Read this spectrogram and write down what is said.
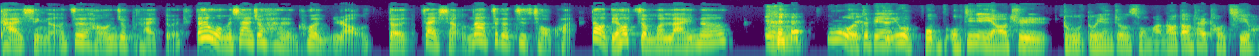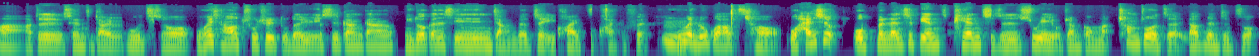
开心啊，这好像就不太对。但是我们现在就很困扰。的在想，那这个自筹款到底要怎么来呢？因为我这边，因为我我我今年也要去读读研究所嘛，然后当在投计划就是申请教育部的时候，我会想要出去读的原因是刚刚米多跟欣欣讲的这一块块部分。嗯，因为如果要筹，我还是我本人是偏偏只是术业有专攻嘛，创作者要认真做。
